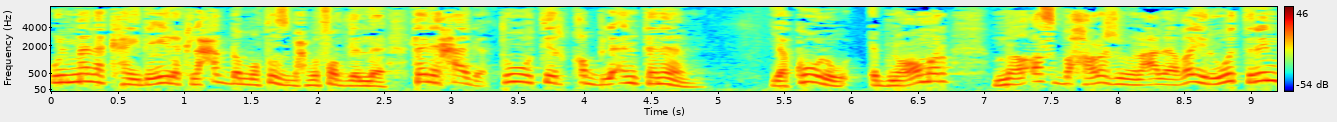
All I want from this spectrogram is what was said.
والملك هيدعي لك لحد ما تصبح بفضل الله. تاني حاجة توتر قبل أن تنام. يقول ابن عمر ما أصبح رجل على غير وتر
